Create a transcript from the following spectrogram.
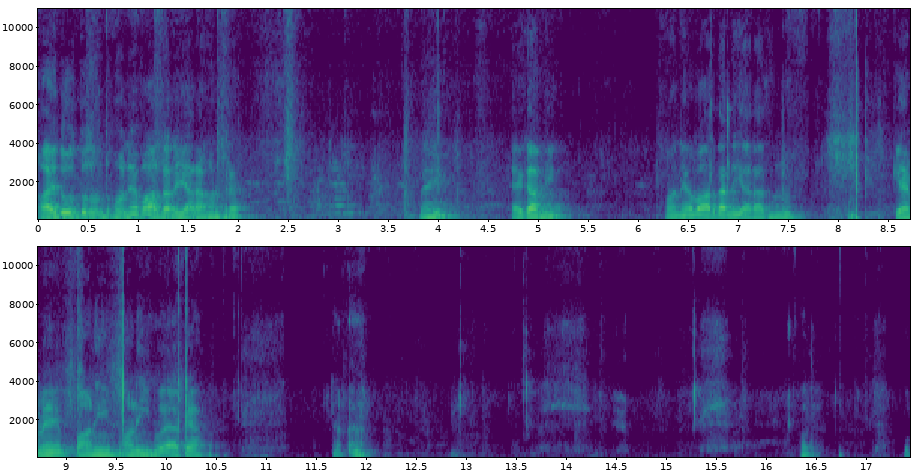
ਆਏ ਦੋਸਤੋ ਤੁਹਾਨੂੰ ਦਿਖਾਉਂਦੇ ਆ ਬਾਹਰ ਦਾ ਨਜ਼ਾਰਾ ਹੁਣ ਫਿਰ ਨਹੀਂ ਹੈਗਾ ਮੀ ਆ ਬਾਹਰ ਦਾ ਨਜ਼ਾਰਾ ਤੁਹਾਨੂੰ ਕਿਵੇਂ ਪਾਣੀ ਪਾਣੀ ਹੋਇਆ ਪਿਆ ਉਹ ਦੇਖ,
